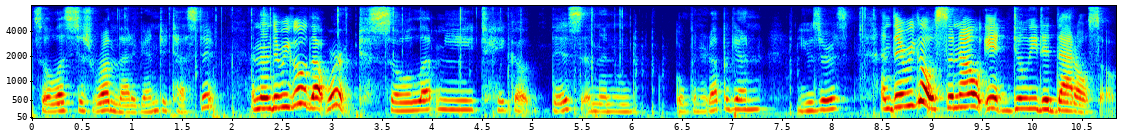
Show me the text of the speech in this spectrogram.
So let's just run that again to test it. And then there we go, that worked. So let me take out this and then open it up again, users. And there we go, so now it deleted that also.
